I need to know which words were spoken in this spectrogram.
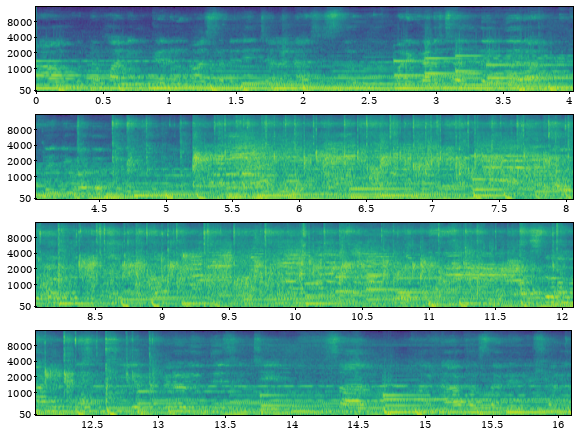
ఆ కుటుంబాన్ని ఇంకా ఆశీర్వదించాలని ఆశిస్తూ మన ఖర్చు సార్ ఈ విషయాన్ని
